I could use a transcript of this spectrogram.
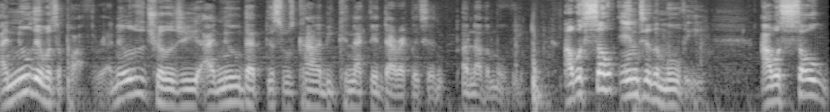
I knew there was a part three. I knew it was a trilogy. I knew that this was kind of be connected directly to another movie. I was so into the movie. I was so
